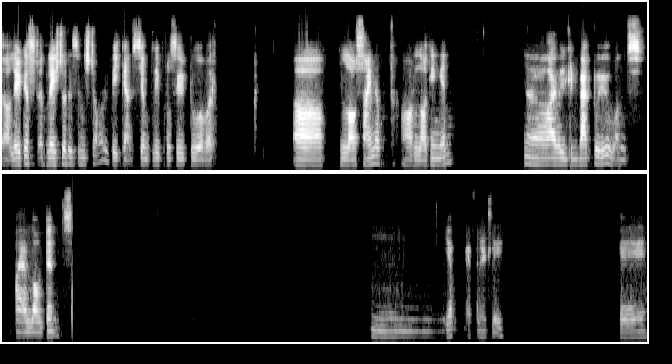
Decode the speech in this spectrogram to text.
uh, latest Play Store is installed, we can simply proceed to our uh, log sign up or logging in. Uh, I will get back to you once I have logged in. So, mm, yep, definitely. Okay.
